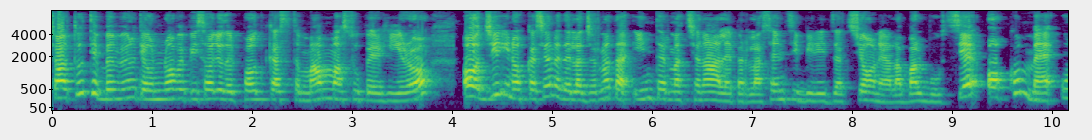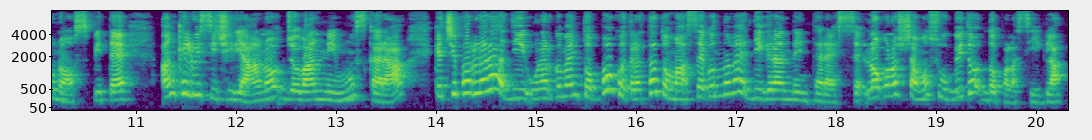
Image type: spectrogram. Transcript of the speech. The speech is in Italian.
Ciao a tutti e benvenuti a un nuovo episodio del podcast Mamma Superhero. Oggi, in occasione della giornata internazionale per la sensibilizzazione alla balbuzie, ho con me un ospite, anche lui siciliano, Giovanni Muscarà, che ci parlerà di un argomento poco trattato ma secondo me di grande interesse. Lo conosciamo subito dopo la sigla.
